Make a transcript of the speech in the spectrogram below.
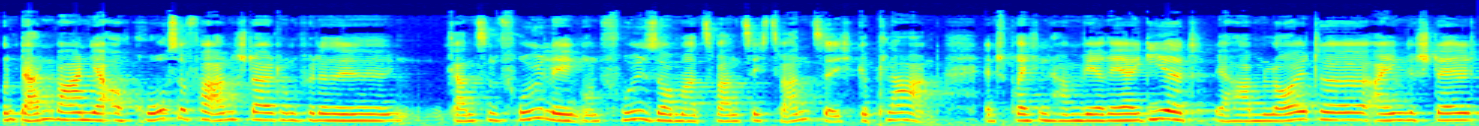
Und dann waren ja auch große Veranstaltungen für den ganzen Frühling und Frühsommer 2020 geplant. Entsprechend haben wir reagiert. Wir haben Leute eingestellt,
